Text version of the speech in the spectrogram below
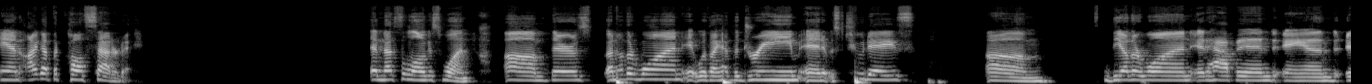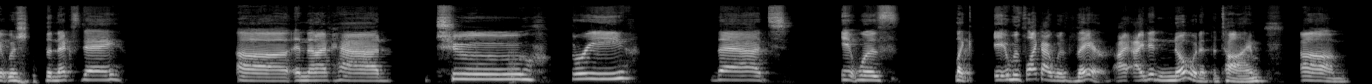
and I got the call Saturday. And that's the longest one. Um, there's another one. It was I had the dream, and it was two days. Um, the other one, it happened and it was the next day. Uh, and then I've had two, three that it was like it was like I was there. I, I didn't know it at the time. Um,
